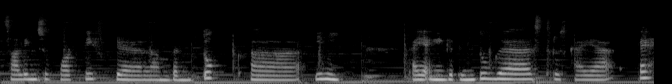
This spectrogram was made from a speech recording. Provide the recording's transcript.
saling suportif dalam bentuk uh, ini kayak ngingetin tugas terus kayak eh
